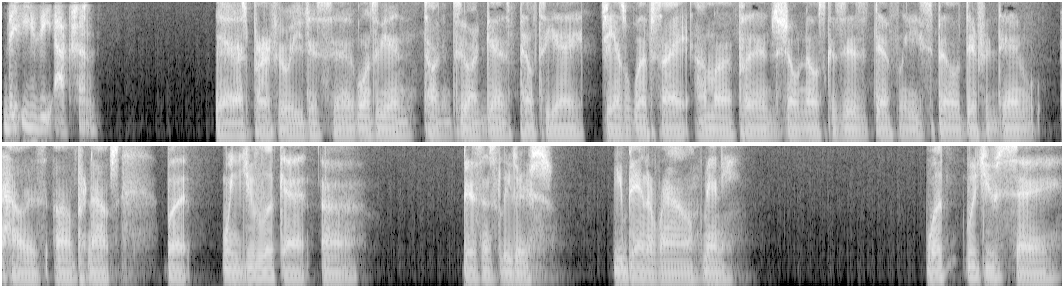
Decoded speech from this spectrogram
the easy action. Yeah, that's perfect what you just said. Once again, talking to our guest, Pelletier. She has a website. I'm going to put in the show notes because it's definitely spelled different than how it's um, pronounced. But when you look at uh, business leaders, you've been around many. What would you say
